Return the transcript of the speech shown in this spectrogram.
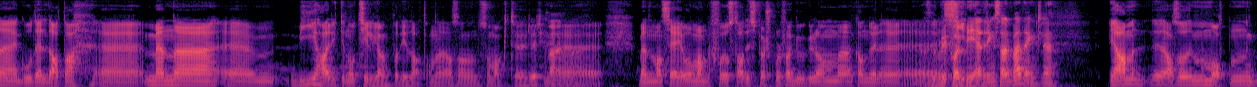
eh, god del data. Men vi har ikke noe tilgang på de dataene altså, som aktører. Nei, nei. Men man ser jo, man får jo stadig spørsmål fra Google om kan du, altså, Det blir forbedringsarbeid, egentlig? Ja, men eh, altså måten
